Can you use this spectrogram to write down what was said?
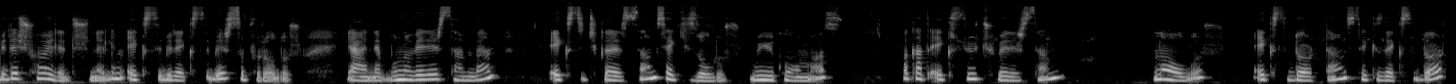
Bir de şöyle düşünelim. Eksi 1 eksi 1 sıfır olur. Yani bunu verirsem ben eksi çıkarırsam 8 olur. Büyük olmaz. Fakat eksi 3 verirsem ne olur? Eksi 4'ten 8 eksi 4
